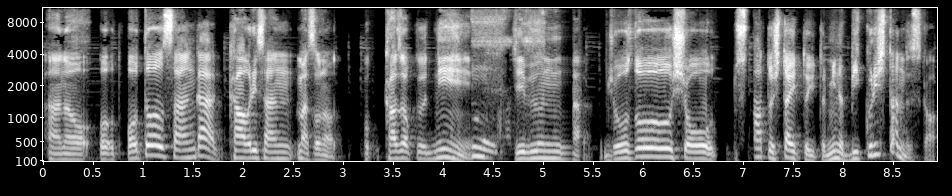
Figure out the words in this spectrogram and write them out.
あのおお父さんがかおりさん、まあ、その家族にうん、自分が醸造所をスタートしたいと言ってみんなびっくりしたんですか？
